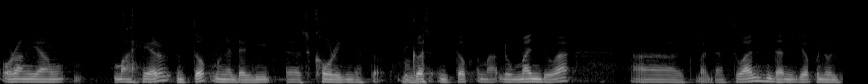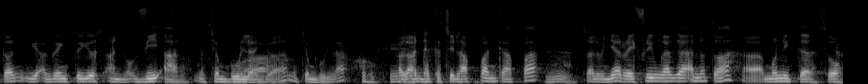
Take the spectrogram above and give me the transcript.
orang yang mahir untuk mengendali uh, scoringnya tu. Because untuk makluman juga uh, kepada tuan dan juga penonton, we are going to use anu VR macam bola Wow. juga, macam bola. Okey. Kalau ada kesilapan ke apa, selalunya referee mengaga anu tu uh, monitor. So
